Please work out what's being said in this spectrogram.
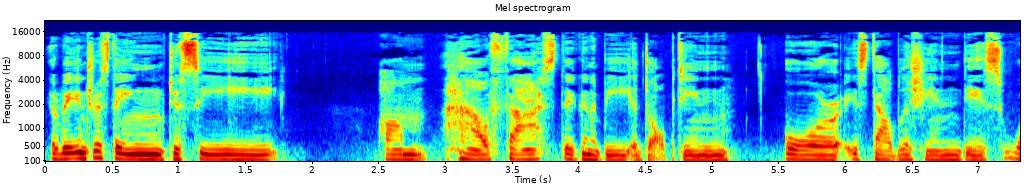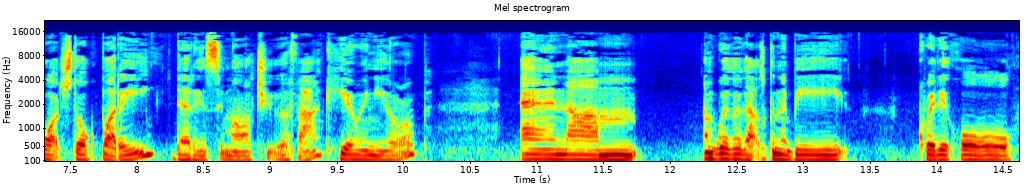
it'll be interesting to see um, how fast they're going to be adopting or establishing this watchdog body that is similar to OFAC here in Europe, and um, and whether that's going to be critical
